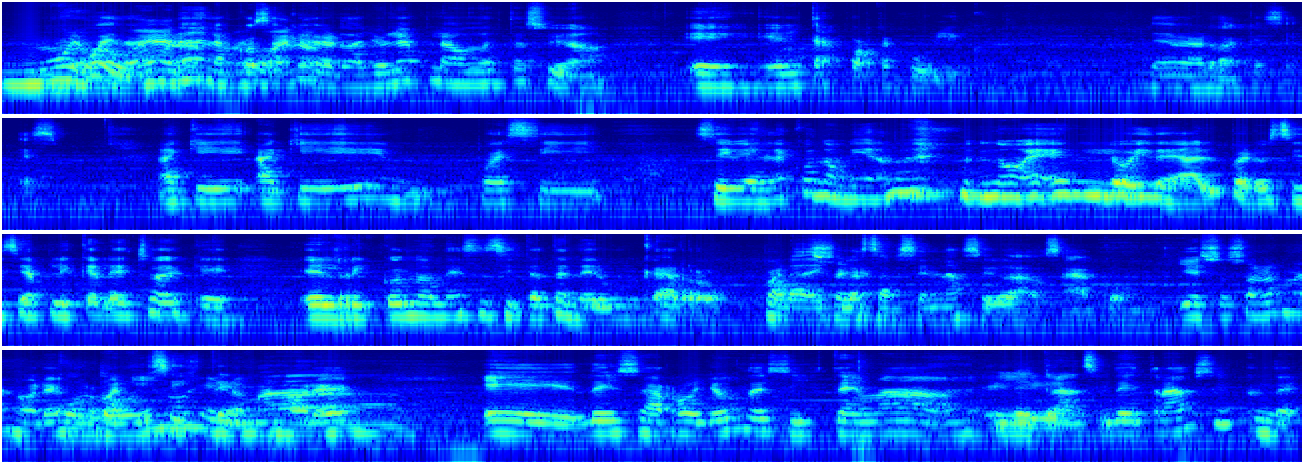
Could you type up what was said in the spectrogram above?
muy, Muy bueno. Una de las cosas que de verdad yo le aplaudo a esta ciudad es el transporte público. De verdad que sí. Es. Aquí, aquí, pues sí, si bien la economía no es, no es lo ideal, pero sí se aplica el hecho de que el rico no necesita tener un carro para Sí. desplazarse en la ciudad. O sea, con, Y esos son los mejores urbanismos y los mejores eh, desarrollos de sistemas eh, De tránsito. de, tránsito- de-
